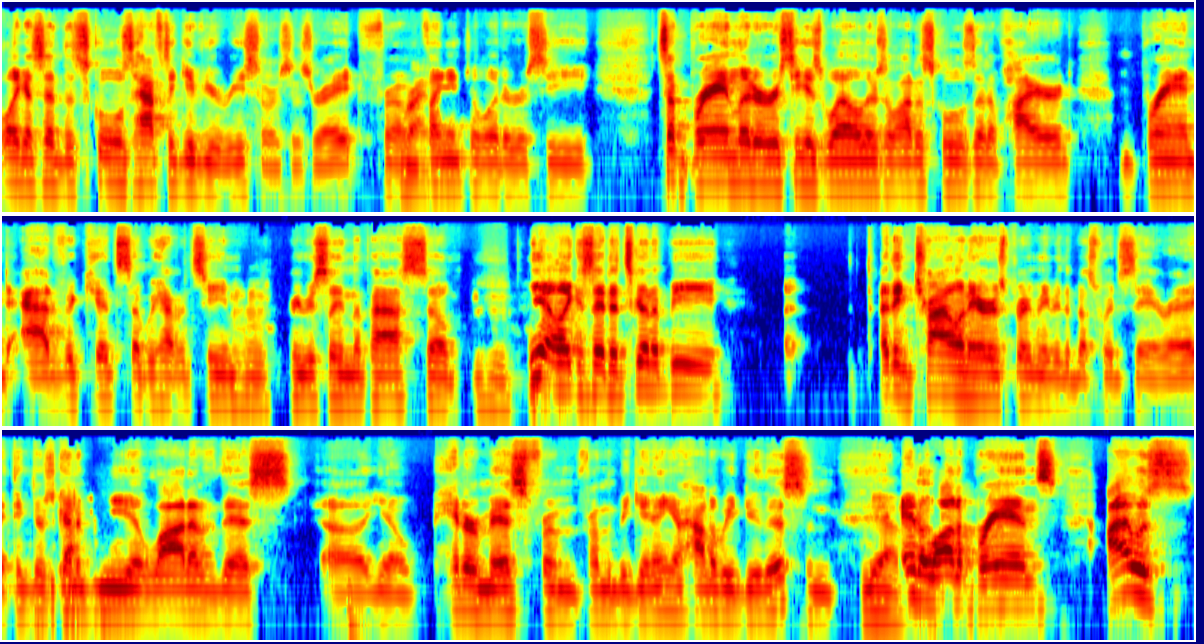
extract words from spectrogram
like I said, the schools have to give you resources, right? From right. financial literacy, some brand literacy as well. There's a lot of schools that have hired brand advocates that we haven't seen mm-hmm. previously in the past. So, mm-hmm. yeah, like I said, it's going to be, I think trial and error is probably maybe the best way to say it, right? I think there's going to be a lot of this, uh, you know, hit or miss from from the beginning of how do we do this, and yeah, and a lot of brands. I was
